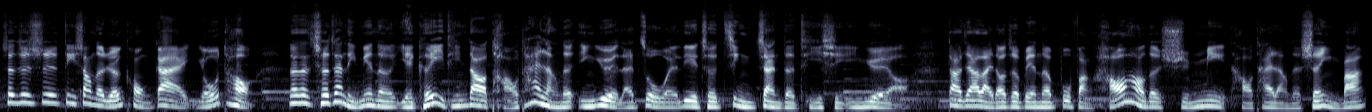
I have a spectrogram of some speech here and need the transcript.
甚至是地上的人孔盖、油桶。那在车站里面呢，也可以听到桃太郎的音乐，来作为列车进站的提醒音乐哦。大家来到这边呢，不妨好好的寻觅桃太郎的身影吧。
